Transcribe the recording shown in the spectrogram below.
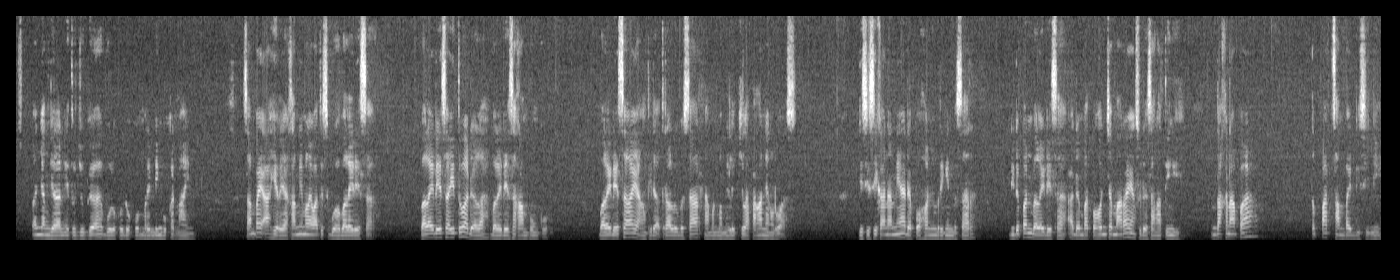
sepanjang jalan itu juga bulu kuduku merinding bukan main. Sampai akhir ya kami melewati sebuah balai desa. Balai desa itu adalah balai desa kampungku. Balai desa yang tidak terlalu besar namun memiliki lapangan yang luas. Di sisi kanannya ada pohon beringin besar. Di depan balai desa ada empat pohon cemara yang sudah sangat tinggi. Entah kenapa tepat sampai di sini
